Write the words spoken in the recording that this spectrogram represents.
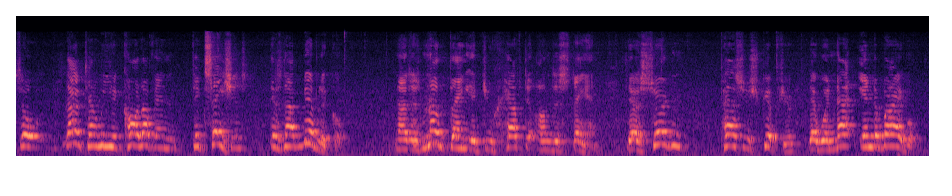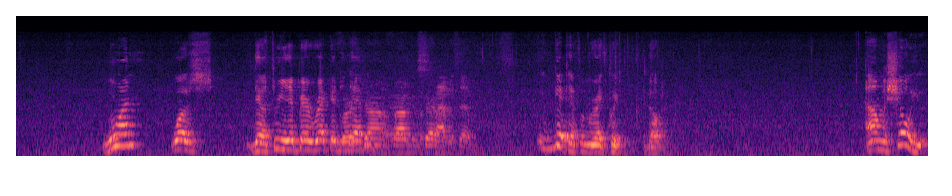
So, a lot of times when you're caught up in fixations, it's not biblical. Now, there's another thing that you have to understand. There are certain passages of scripture that were not in the Bible. One was, there are three that bear record in First heaven. John five and seven. Five and seven. Get that for me right quick, daughter. I'm going to show you.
